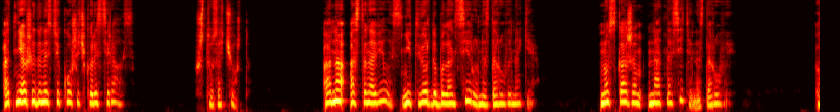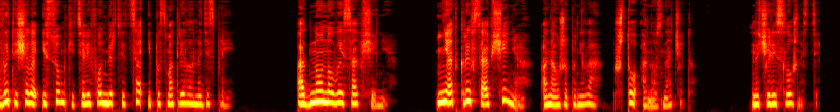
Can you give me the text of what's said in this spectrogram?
От неожиданности кошечка растерялась. Что за черт? Она остановилась, не твердо балансируя на здоровой ноге но, скажем, на относительно здоровый. Вытащила из сумки телефон мертвеца и посмотрела на дисплей. Одно новое сообщение. Не открыв сообщение, она уже поняла, что оно значит. Начались сложности.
